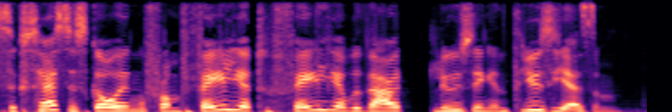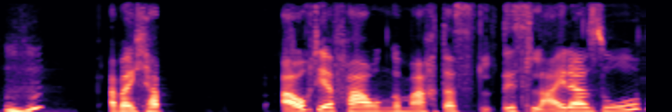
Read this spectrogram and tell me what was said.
Success is going from failure to failure without losing enthusiasm. Mhm. Aber ich habe auch die Erfahrung gemacht, das ist leider so,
